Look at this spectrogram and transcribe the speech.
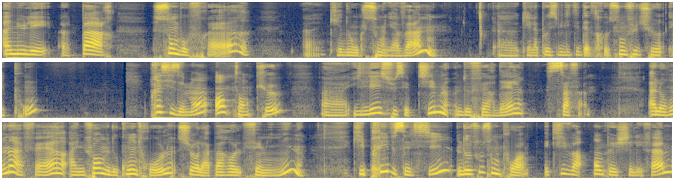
annulé euh, par son beau-frère, euh, qui est donc son yavam, qui a la possibilité d'être son futur époux, précisément en tant que il est susceptible de faire d'elle sa femme alors on a affaire à une forme de contrôle sur la parole féminine qui prive celle-ci de tout son poids et qui va empêcher les femmes,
